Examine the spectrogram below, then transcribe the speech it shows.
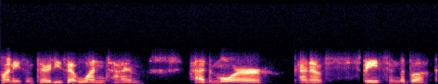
20s and 30s, at one time had more kind of space in the book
